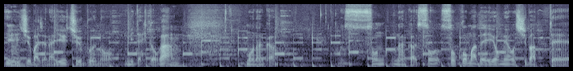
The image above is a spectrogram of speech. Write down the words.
YouTuber じゃない YouTube の見た人が、うん。もうなんかそんなんかそそこまで嫁を縛って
